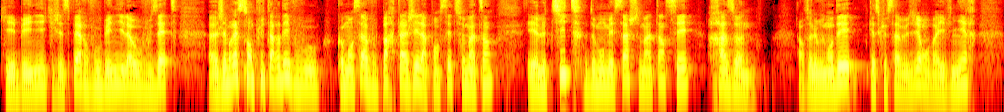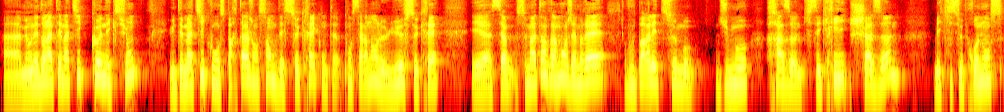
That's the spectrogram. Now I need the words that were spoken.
qui, est béni, qui j'espère vous bénit là où vous êtes. J'aimerais sans plus tarder vous commencer à vous partager la pensée de ce matin. Et le titre de mon message ce matin, c'est Razon. Alors vous allez vous demander qu'est-ce que ça veut dire, on va y venir. Mais on est dans la thématique connexion, une thématique où on se partage ensemble des secrets concernant le lieu secret. Et euh, ce matin, vraiment, j'aimerais vous parler de ce mot, du mot chazon, qui s'écrit chazon, mais qui se prononce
